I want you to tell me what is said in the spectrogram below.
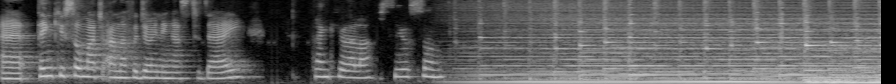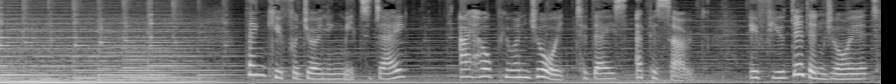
Uh, thank you so much, Anna, for joining us today. Thank you, Ela. See you soon. Thank you for joining me today. I hope you enjoyed today's episode. If you did enjoy it,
